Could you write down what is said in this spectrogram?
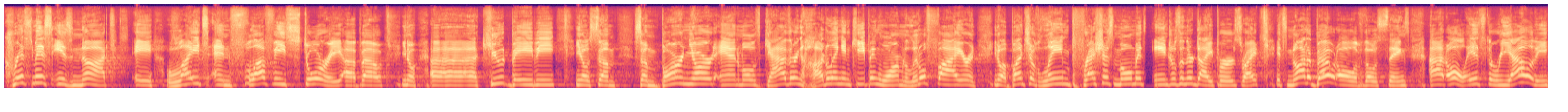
Christmas is not a light and fluffy story about, you know, a, cute baby, you know, some, some barnyard animals gathering, huddling, and keeping warm, and a little fire, and, you know, a bunch of lame, precious moments, angels in their diapers, right? It's not about all of those things at all. It's the reality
